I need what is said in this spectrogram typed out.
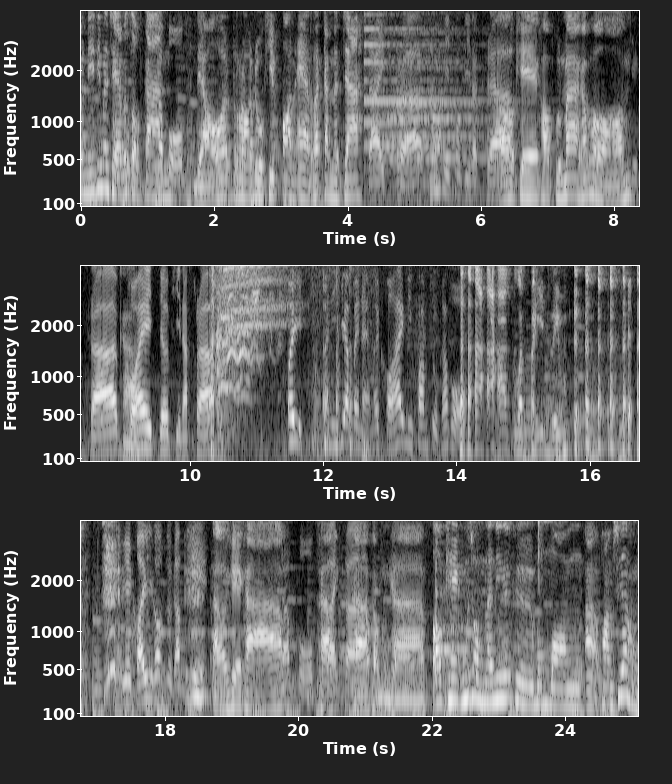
วันนี้ที่มาแชร์ประสบการครัณ์บผมเดี๋ยวรอดูคลิปออนแอร์ละกันนะจ๊ะได้ครับพี่โชคดีนะครับโอเค ขอบคุณมากครับผมโอเคครับครับขอให้เจอผีนะครับ เอ้ยอันนี้เฮียไปไหนเอ้ยขอให้มีความสุขครับผมกวนตีนซิมโอเคขอให้มีความสุขครับพี่โอเคครับครับผมครับบายคครัรับบขอบคุณครับ โอเคคุณผู้ชมและนี่ก็คือมุมมองอาความเชื่อของ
